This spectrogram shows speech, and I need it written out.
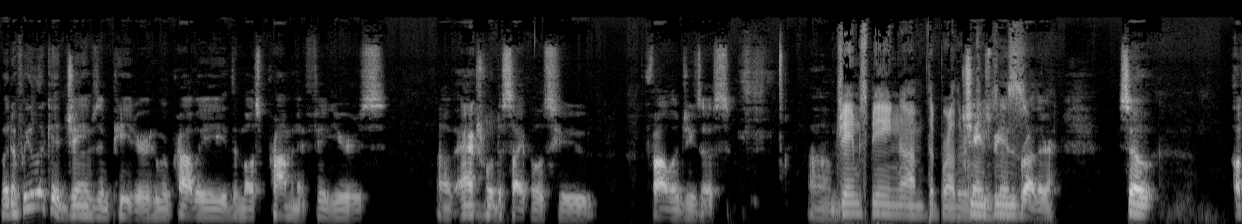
But if we look at James and Peter, who were probably the most prominent figures of actual mm-hmm. disciples who followed Jesus, um, James being um, the brother, of Jesus. James being the brother. So, uh,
